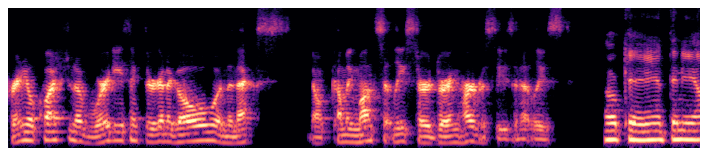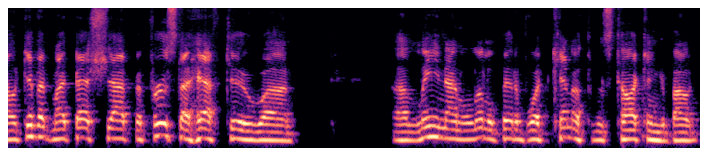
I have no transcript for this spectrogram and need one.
perennial question of where do you think they're going to go in the next you know coming months at least or during harvest season at least okay anthony i'll give it my best shot but first i have to uh, uh, lean on a little bit of what kenneth was talking about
